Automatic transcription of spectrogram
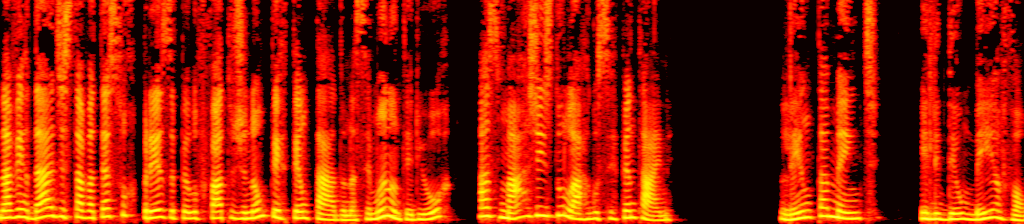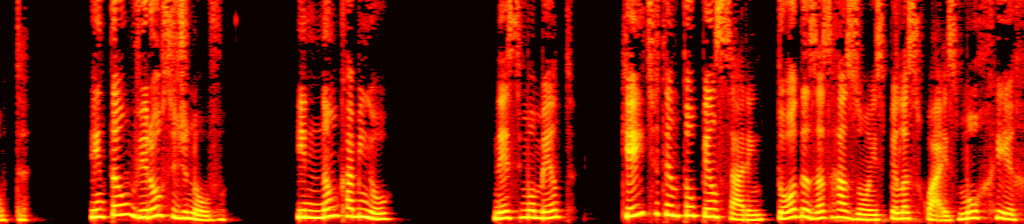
Na verdade, estava até surpresa pelo fato de não ter tentado, na semana anterior, as margens do Largo Serpentine. Lentamente, ele deu meia volta. Então virou-se de novo. E não caminhou. Nesse momento, Kate tentou pensar em todas as razões pelas quais morrer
